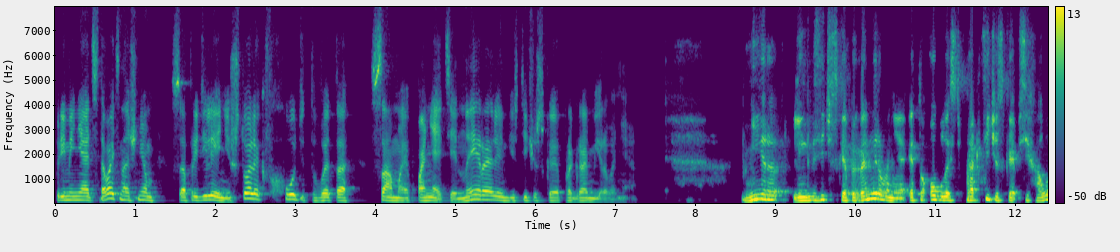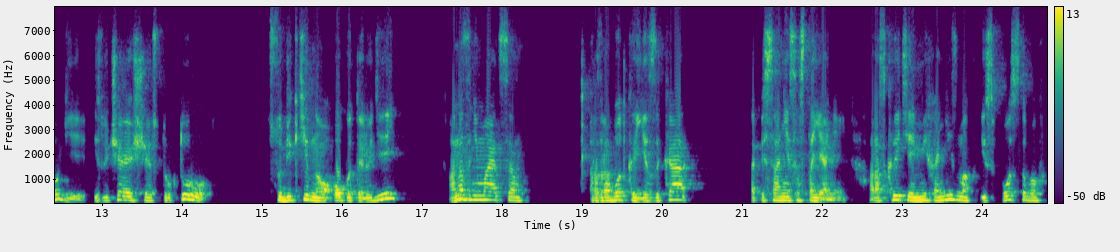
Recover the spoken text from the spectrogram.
применять. Давайте начнем с определений. Что, Олег, входит в это самое понятие нейролингвистическое программирование? Нейролингвистическое программирование – это область практической психологии, изучающая структуру субъективного опыта людей. Она занимается разработкой языка описания состояний, раскрытием механизмов и способов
